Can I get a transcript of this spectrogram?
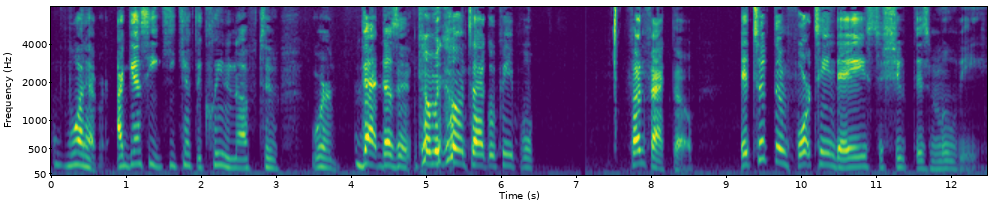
Whatever. I guess he he kept it clean enough to where that doesn't come in contact with people. Fun fact though, it took them 14 days to shoot this movie.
